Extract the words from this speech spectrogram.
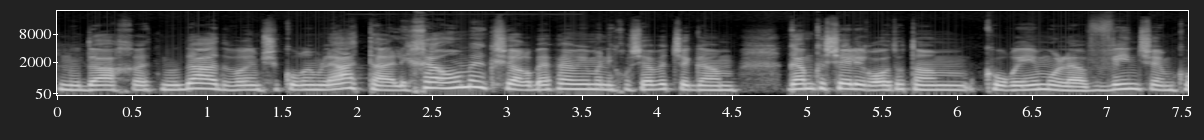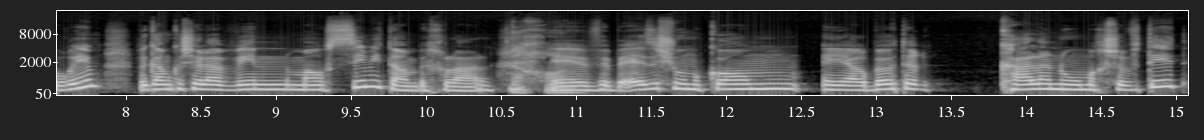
תנודה אחרי תנודה, דברים שקורים לאט, תהליכי עומק שהרבה פעמים אני חושבת שגם גם קשה לראות אותם קורים או להבין שהם קורים, וגם קשה להבין מה עושים איתם בכלל. נכון. אה, ובאיזשהו מקום אה, הרבה יותר קל לנו מחשבתית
